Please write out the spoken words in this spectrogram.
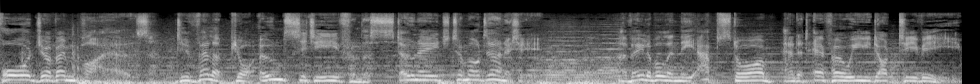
Forge of Empires. Develop your own city from the Stone Age to modernity. Available in the App Store and at FOE.tv.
